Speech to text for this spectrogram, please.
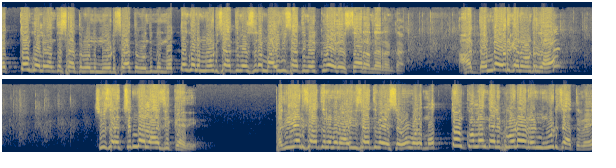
మొత్తం కొలు ఎంత శాతం ఉంది? మూడు శాతం ఉంది. మీ మొత్తం కొలు మూడు శాతం వేసినా మా ఐదు శాతం ఎక్కువే వేస్తారు అన్నారంట. ఆ దమ్ము ఎవరికైనా ఉంటుందా? చూసారా చిన్న లాజిక్ అది. పదిహేను శాతంలో మనం ఐదు శాతం వేసాము. వాళ్ళు మొత్తం కులం కలిపి కూడా రెండు మూడు శాతమే.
